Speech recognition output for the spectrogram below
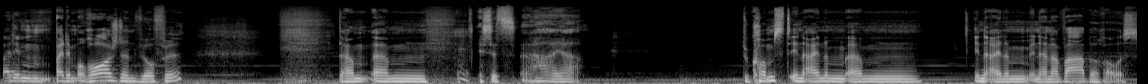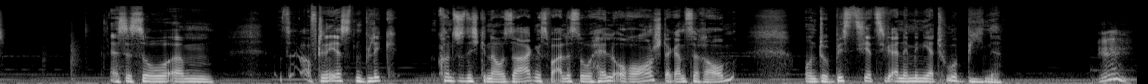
bei dem, bei dem orangenen Würfel, da ähm, ist jetzt, ah ja, du kommst in einem, ähm, in einem, in einer Wabe raus. Es ist so, ähm, auf den ersten Blick konntest du es nicht genau sagen. Es war alles so hell orange, der ganze Raum. Und du bist jetzt wie eine Miniaturbiene. Hm.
